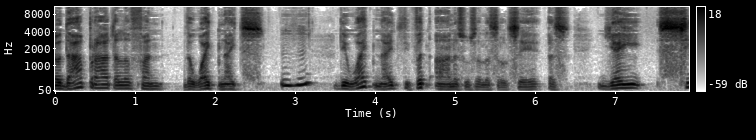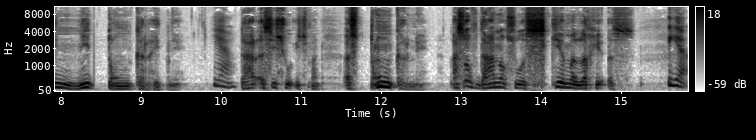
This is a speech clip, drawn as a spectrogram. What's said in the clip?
Nou daar praat hulle van the white knights. Mhm. Mm die white knights, die wit aane soos hulle sal sê, is jy sien nie donkerheid nie. Ja. Daar is nie so iets van is donker nie. Asof daar nog so 'n skeme liggie is. Ja,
